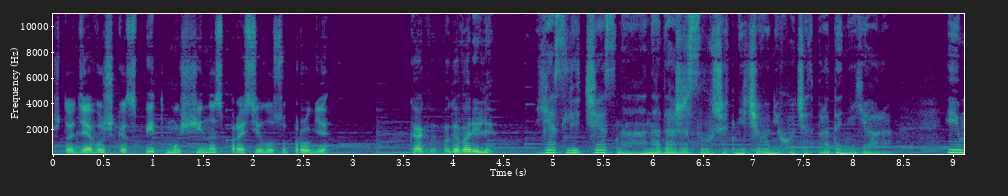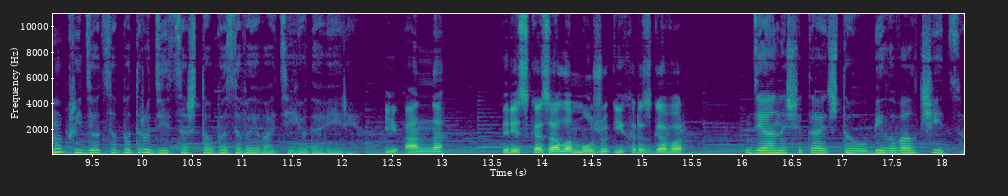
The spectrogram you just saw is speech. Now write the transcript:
что девушка спит, мужчина спросил у супруги. «Как вы поговорили?» «Если честно, она даже слушать ничего не хочет про Данияра и ему придется потрудиться, чтобы завоевать ее доверие. И Анна пересказала мужу их разговор. Диана считает, что убила волчицу,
